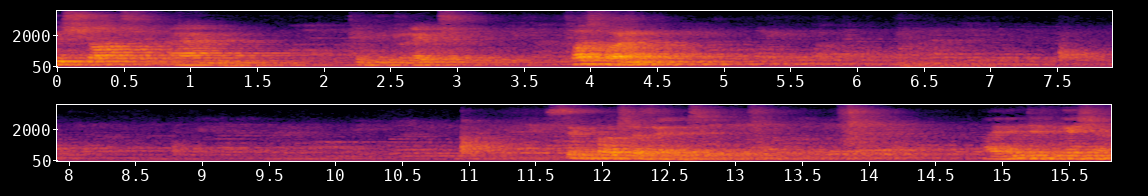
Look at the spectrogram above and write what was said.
In short, am thinking to write. First one. Simple present. Identification.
